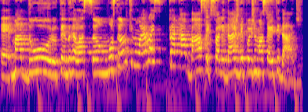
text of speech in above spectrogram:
é, maduro, tendo relação, mostrando que não é mais para acabar a sexualidade depois de uma certa idade.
